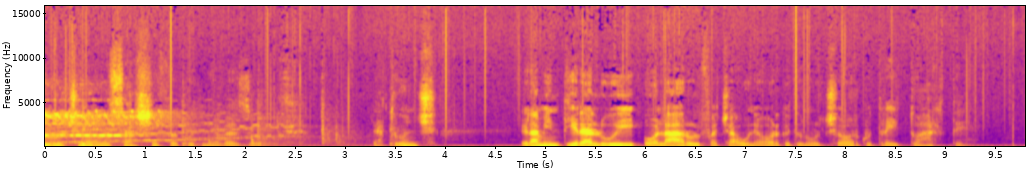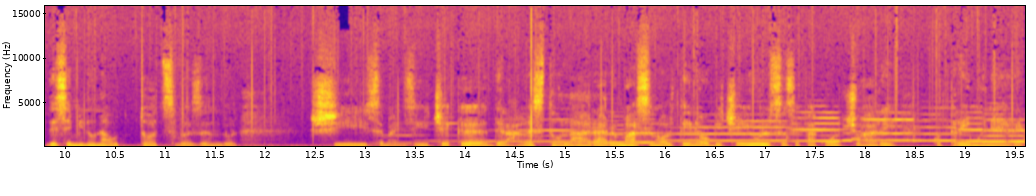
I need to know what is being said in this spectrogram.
Și ulciorul s-a și făcut nevăzut. De atunci, în amintirea lui, olarul făcea uneori câte un ulcior cu trei toarte. De se minunau toți văzându-l. Și se mai zice că de la ăsta olar a rămas în Oltenia obiceiul să se facă ulcioare cu trei mânere,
